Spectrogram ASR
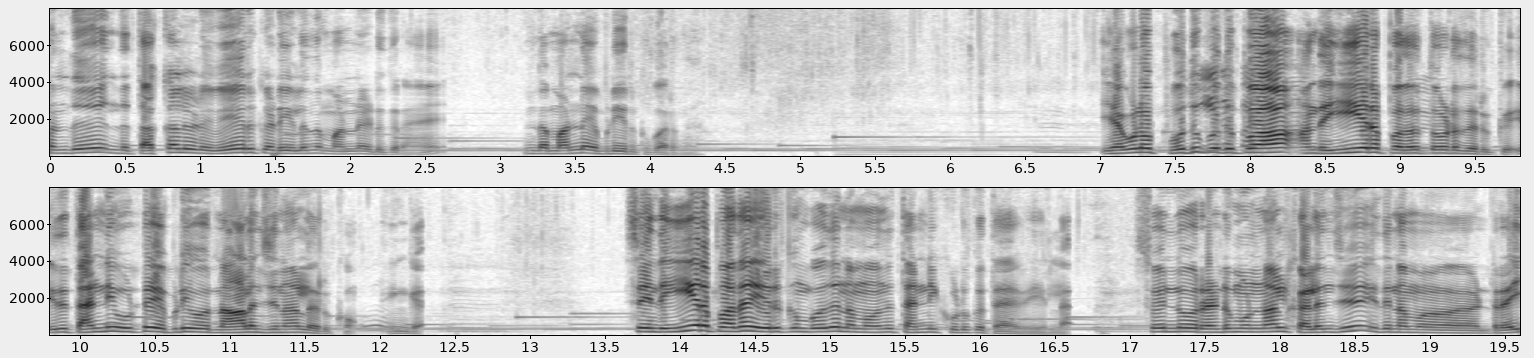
வந்து இந்த தக்காளியோட வேர்க்கடியிலேருந்து மண்ணை எடுக்கிறேன். இந்த மண்ணை எப்படி இருக்குது பாருங்கள் எவ்வளோ பொது பொதுப்பாக அந்த ஈரப்பதத்தோடது இருக்குது இது தண்ணி விட்டு எப்படி ஒரு நாலஞ்சு நாள் இருக்கும் இங்கே. ஸோ இந்த ஈரப்பதம் இருக்கும்போது நம்ம வந்து தண்ணி கொடுக்க தேவையில்லை. ஸோ இன்னும் ரெண்டு மூணு நாள் கழிஞ்சு இது நம்ம ட்ரை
